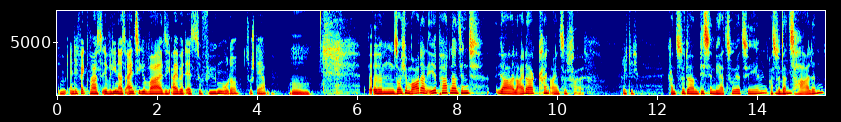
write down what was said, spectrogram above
im Endeffekt war es Evelinas einzige Wahl, sich Albert S. zu fügen oder zu sterben. Mhm. Ähm, solche Morde an Ehepartnern sind ja leider kein Einzelfall. Richtig. Kannst du da ein bisschen mehr zu erzählen? Hast du mhm. da Zahlen?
